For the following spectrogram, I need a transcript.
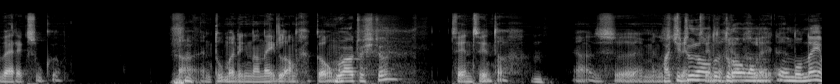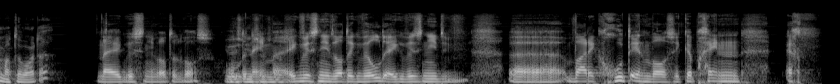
werk zoeken. nou, en toen ben ik naar Nederland gekomen. Hoe oud was je toen? 22. Hm. Ja, dus, Had je toen al de droom om ondernemer te worden? Nee, ik wist niet wat het was. Ondernemen. Ik wist niet wat ik wilde. Ik wist niet uh, waar ik goed in was. Ik heb geen echt,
